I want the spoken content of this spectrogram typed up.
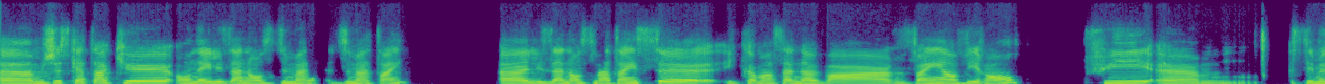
Euh, jusqu'à temps qu'on ait les annonces du, du matin. Euh, les annonces du matin, ils commencent à 9h20 environ. Puis, euh, c'est M.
